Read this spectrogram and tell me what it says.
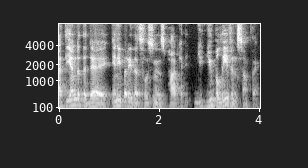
At the end of the day, anybody that's listening to this podcast, you, you believe in something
